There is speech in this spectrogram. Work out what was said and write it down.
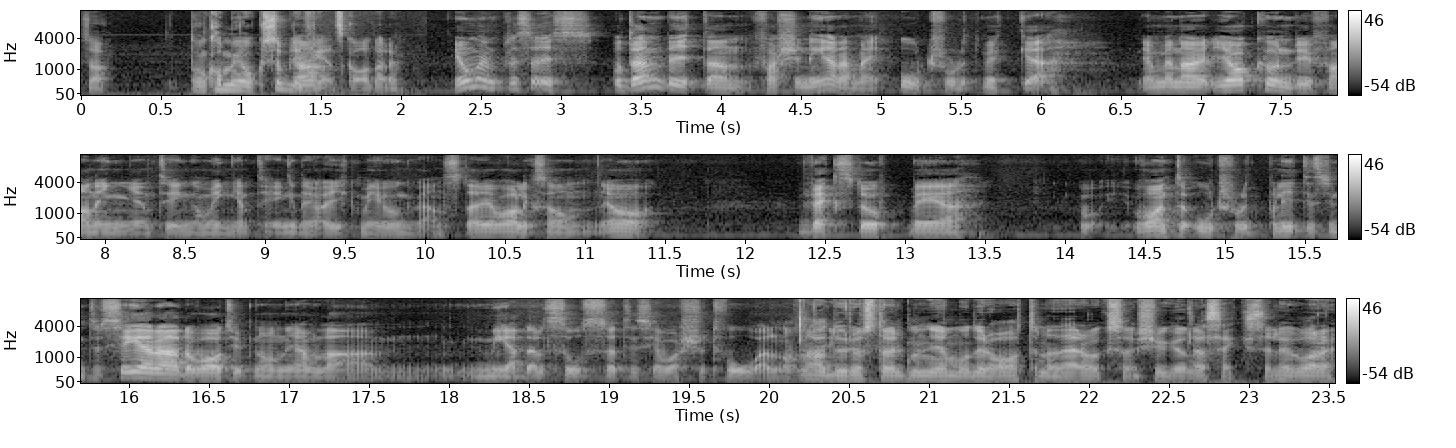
Så. De kommer ju också bli ja. fredsskadade. Jo men precis. Och den biten fascinerar mig otroligt mycket. Jag menar, jag kunde ju fan ingenting om ingenting när jag gick med i Ung Vänster. Jag var liksom, jag växte upp med, var inte otroligt politiskt intresserad och var typ någon jävla medelsosse tills jag var 22 eller någonting. Ja, du röstade väl på Nya Moderaterna där också 2006, eller hur var det?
